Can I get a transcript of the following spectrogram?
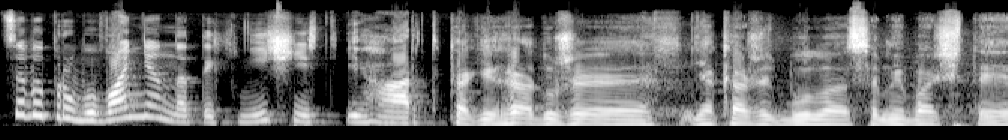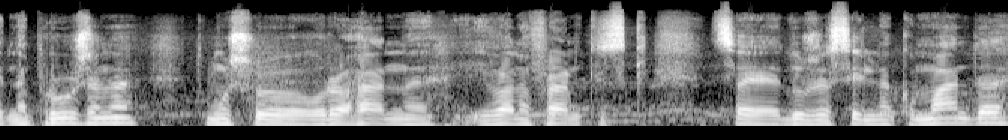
це випробування на технічність і гард. Так, ігра дуже, як кажуть, була, самі бачите, напружена, тому що ураган Івано-Франківськ це дуже сильна команда.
